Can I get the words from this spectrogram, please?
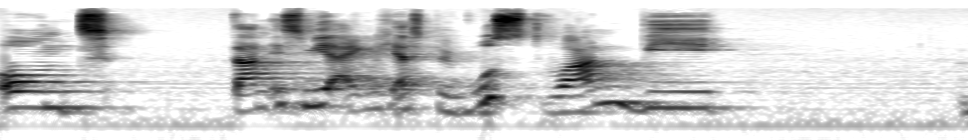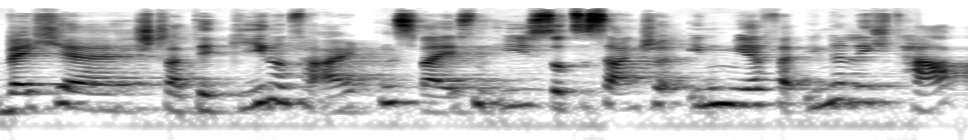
Und dann ist mir eigentlich erst bewusst worden, wie, welche Strategien und Verhaltensweisen ich sozusagen schon in mir verinnerlicht habe,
